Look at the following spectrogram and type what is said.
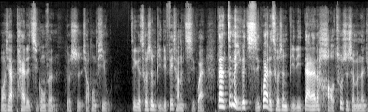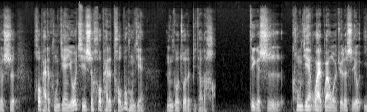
往下拍了七公分，就是小鹏 P5。这个车身比例非常的奇怪，但这么一个奇怪的车身比例带来的好处是什么呢？就是后排的空间，尤其是后排的头部空间能够做的比较的好。这个是空间外观，我觉得是有一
